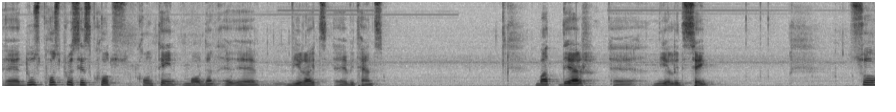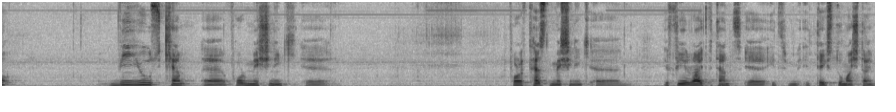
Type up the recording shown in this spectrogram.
Uh, those post-process codes contain more than uh, uh we write uh, with hands, but they are nearly the same. So we use CAM uh, for machining for fast machining. if we write with hand, it, it takes too much time.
